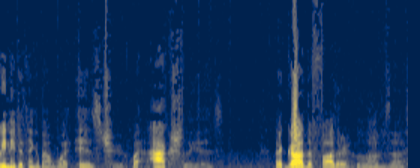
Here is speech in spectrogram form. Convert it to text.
we need to think about what is true, what actually is. That God the Father loves us.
